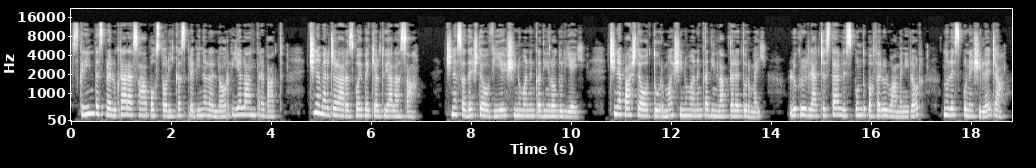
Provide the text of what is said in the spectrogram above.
Scriind despre lucrarea sa apostolică spre binele lor, el a întrebat Cine merge la război pe cheltuiala sa? Cine sădește o vie și nu mănâncă din rodul ei? Cine paște o turmă și nu mănâncă din laptele turmei? Lucrurile acestea le spun după felul oamenilor? Nu le spune și legea?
